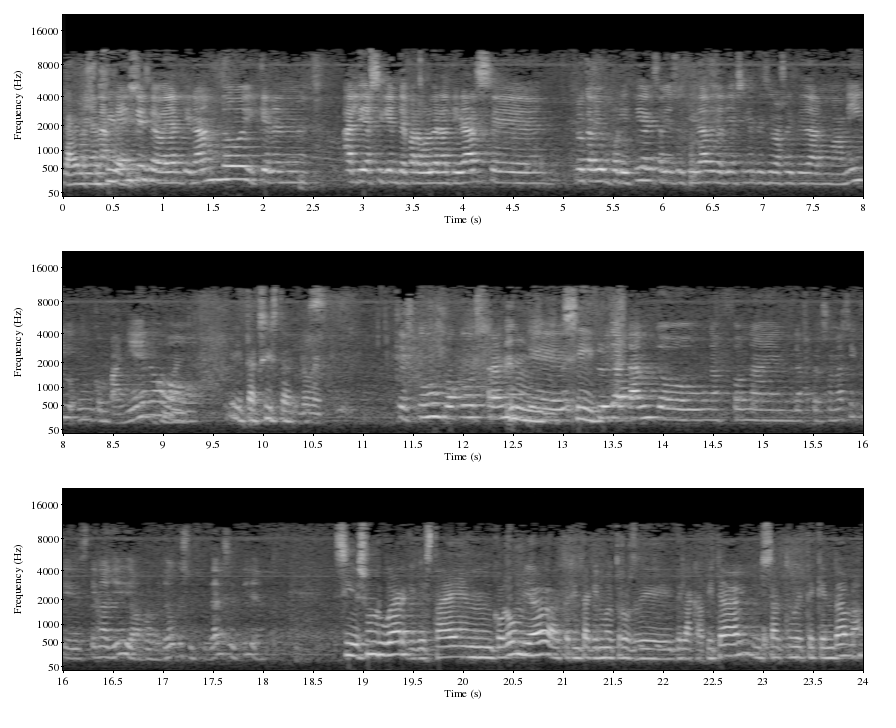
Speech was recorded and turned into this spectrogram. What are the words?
La vayan la gente y se vayan tirando y queden al día siguiente para volver a tirarse. Creo que había un policía que se había suicidado y al día siguiente se iba a suicidar un amigo, un compañero. o- El taxista, que. que es como un poco extraño que Sí. influya tanto una zona en las personas y que estén allí y digan, me tengo que suicidar y se tiren. Sí, es un lugar que está en Colombia, a 30 kilómetros de, la capital, el Salto de Tequendama,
